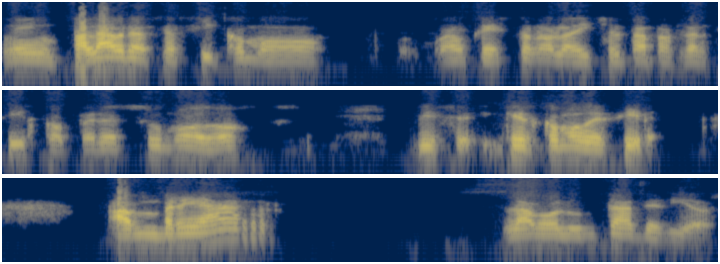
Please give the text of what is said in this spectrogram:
en palabras así como aunque esto no lo ha dicho el Papa Francisco, pero es su modo, dice que es como decir, hambrear la voluntad de Dios,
